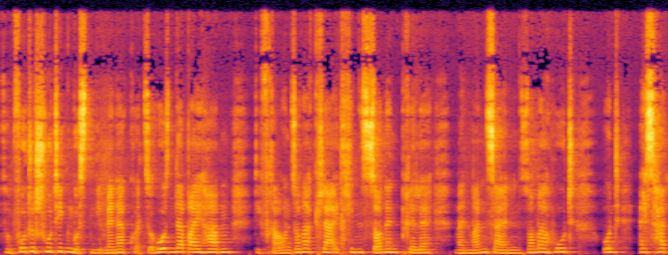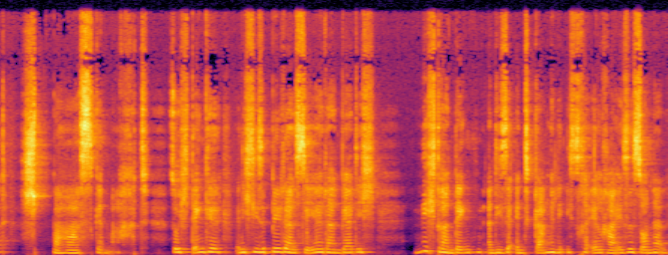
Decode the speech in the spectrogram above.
zum Fotoshooting mussten die Männer kurze Hosen dabei haben, die Frauen Sommerkleidchen, Sonnenbrille, mein Mann seinen Sommerhut und es hat Spaß gemacht. So ich denke, wenn ich diese Bilder sehe, dann werde ich nicht dran denken an diese entgangene Israel-Reise, sondern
